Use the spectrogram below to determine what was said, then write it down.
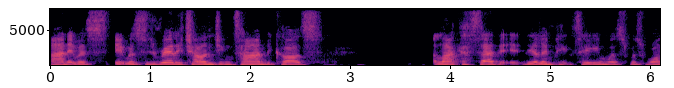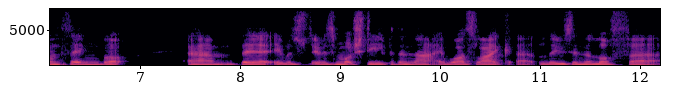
and it was it was a really challenging time because, like I said, it, the Olympic team was was one thing, but um, the it was it was much deeper than that. It was like uh, losing the love for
